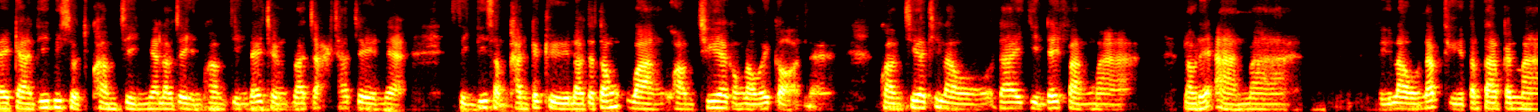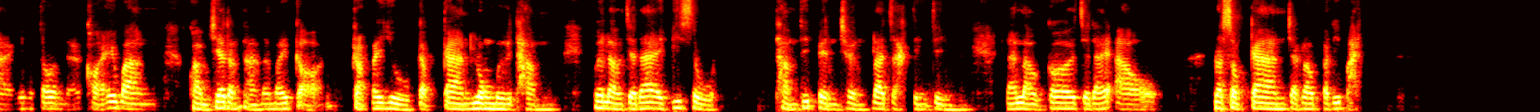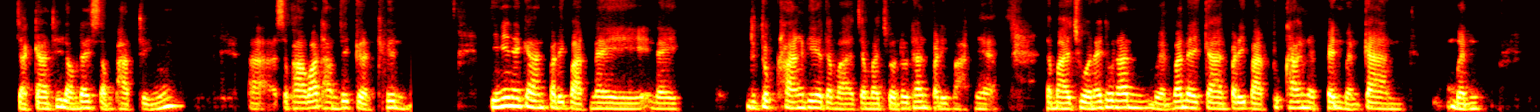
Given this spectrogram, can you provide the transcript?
ในการที่พิสูจน์ความจริงเนี่ยเราจะเห็นความจริงได้เชิงประจักษ์ชัดเจนเนี่ยสิ่งที่สำคัญก็คือเราจะต้องวางความเชื่อของเราไว้ก่อนนะความเชื่อที่เราได้ยินได้ฟังมา เราได้อ่านมา หรือเรานับถือตามๆกันมานี่เป็นต้นนะขอให้วางความเชื่อต่างๆนั้นไว้ก่อน กลับมาอยู่กับการลงมือทำเพื่อเราจะได้พิสูจน์ทำที่เป็นเชิงประจักษ์จริง ๆ แล้วเราก็จะได้เอาประสบการณ์จากเราปฏิบัติ จากการที่เราได้สัมผัสถึงสภาวะธรรมที่เกิดขึ้น ทีนี้ในการปฏิบัติในในทุกครั้งที่อาตมาจะมาชวนทุกท่านปฏิบัติเนี่ย อาตมาชวนให้ทุกท่านเหมือนว่าในการปฏิบัติทุกครั้งเนี่ยเป็นเหมือนการเหมือน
